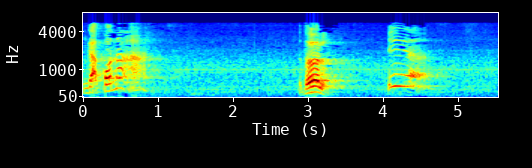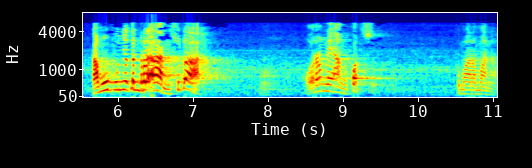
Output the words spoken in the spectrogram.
Nggak kona'ah. Betul? Iya. Kamu punya kendaraan, sudah. Orang naik angkot ke mana-mana.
